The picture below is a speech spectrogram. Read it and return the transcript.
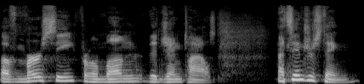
of mercy from among the Gentiles. That's interesting.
